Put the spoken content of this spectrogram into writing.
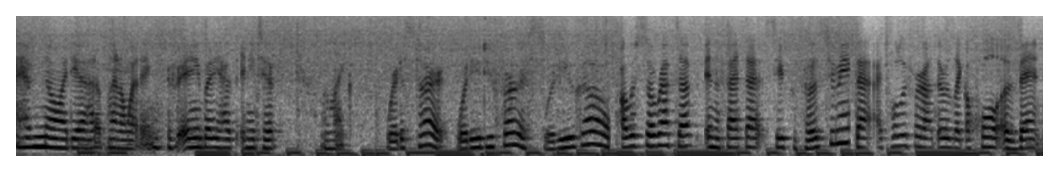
I have no idea how to plan a wedding. If anybody has any tips on like where to start, what do you do first, where do you go? I was so wrapped up in the fact that Steve proposed to me that I totally forgot there was like a whole event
